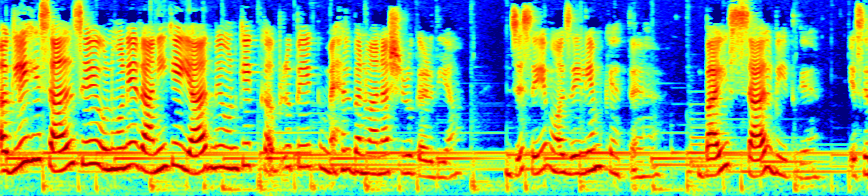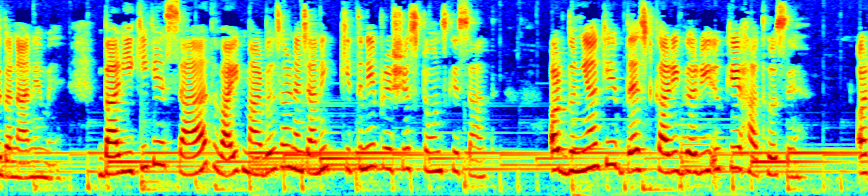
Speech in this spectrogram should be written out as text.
अगले ही साल से उन्होंने रानी के याद में उनके कब्र पे एक महल बनवाना शुरू कर दिया, जिसे मौजेलियम कहते हैं। बाईस साल बीत गए। इसे बनाने में। बारीकी के साथ वाइट मार्बल्स और न जाने कितने प्रेशियस स्टोन्स के साथ। और दुनिया के बेस्ट कारीगरी के हाथों से। और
